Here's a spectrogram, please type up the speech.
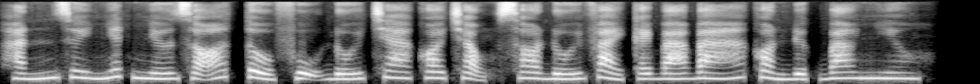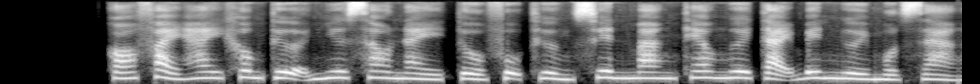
hắn duy nhất nhớ rõ tổ phụ đối cha coi trọng so đối vài cái bá bá còn được bao nhiêu. Có phải hay không tựa như sau này tổ phụ thường xuyên mang theo ngươi tại bên người một dạng.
